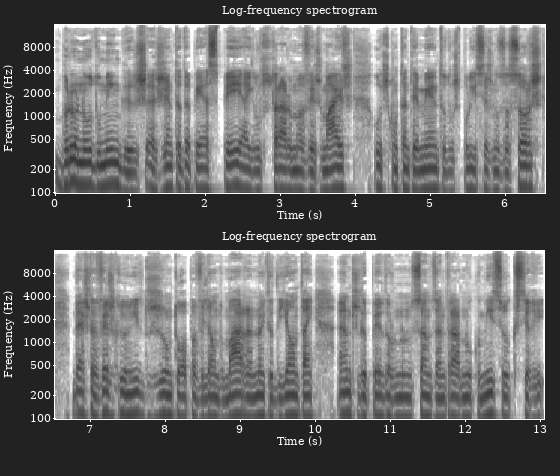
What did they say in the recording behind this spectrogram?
Bruno Domingues, agente da PSP, a ilustrar uma vez mais o descontentamento dos polícias nos Açores, desta vez reunidos junto ao Pavilhão do Mar na noite de ontem, antes de Pedro Nuno Santos entrar no comício que se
